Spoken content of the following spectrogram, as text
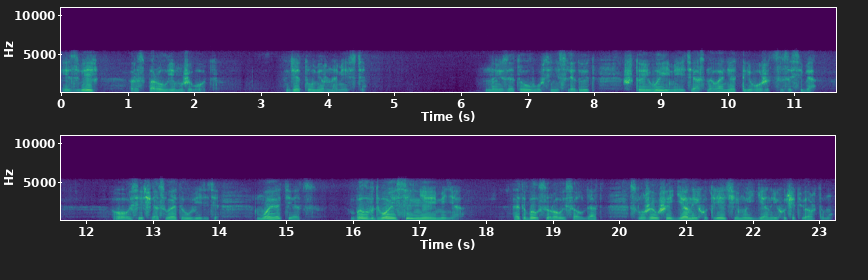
и зверь распорол ему живот. Дед умер на месте. Но из этого вовсе не следует, что и вы имеете основания тревожиться за себя. О, сейчас вы это увидите. Мой отец был вдвое сильнее меня. Это был суровый солдат, служивший Генриху Третьему и Генриху Четвертому.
